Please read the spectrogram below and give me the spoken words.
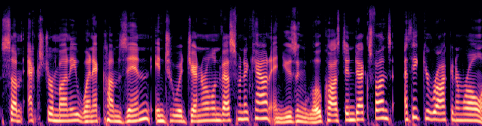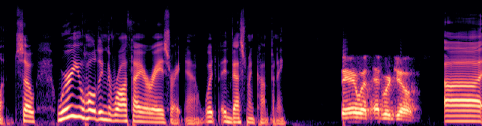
some extra money when it comes in into a general investment account and using low cost index funds, I think you're rocking and rolling. So, where are you holding the Roth IRAs right now? What investment company? They're with Edward Jones. Uh,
